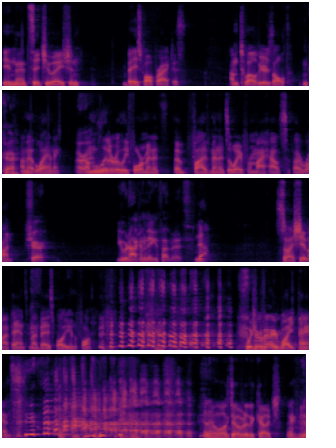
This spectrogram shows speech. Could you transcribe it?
in that situation. Baseball practice. I'm 12 years old. Okay. I'm at Lanning. All right. I'm literally four minutes, uh, five minutes away from my house if I run. Sure. You were not going to make it five minutes. No. So I shit my pants, my baseball uniform. Which were very white pants. and I walked over to the coach. I think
